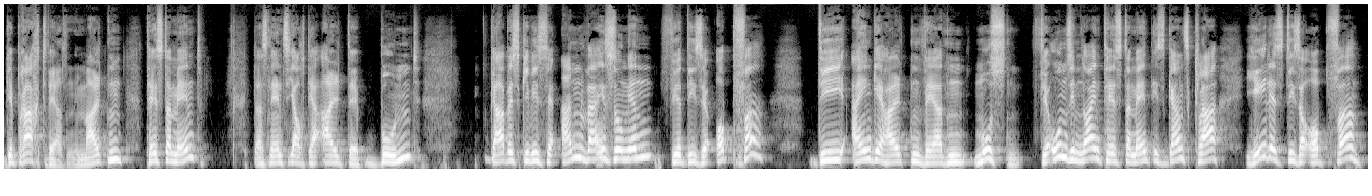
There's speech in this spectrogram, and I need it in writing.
gebracht werden. Im Alten Testament, das nennt sich auch der alte Bund, gab es gewisse Anweisungen für diese Opfer, die eingehalten werden mussten. Für uns im Neuen Testament ist ganz klar, jedes dieser Opfer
